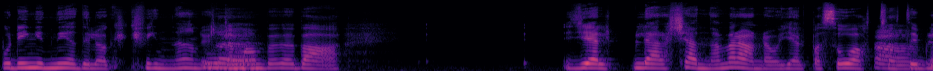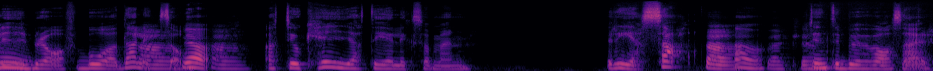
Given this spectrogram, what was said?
och det är inget nederlag för kvinnan. Utan man behöver bara hjälp, lära känna varandra och hjälpas åt så Ja. att det blir Mm. bra för båda. Liksom. Ja. Ja. Att det är okej att det är liksom en resa. Ja, Ja. Att det inte behöver vara så här.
